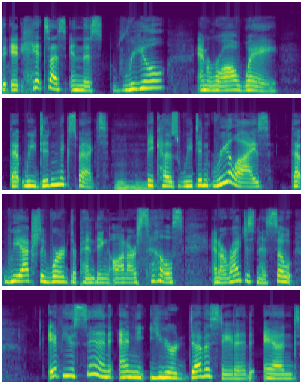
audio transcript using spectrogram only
Yeah. It hits us in this real and raw way that we didn't expect mm-hmm. because we didn't realize that we actually were depending on ourselves and our righteousness. So if you sin and you're devastated and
